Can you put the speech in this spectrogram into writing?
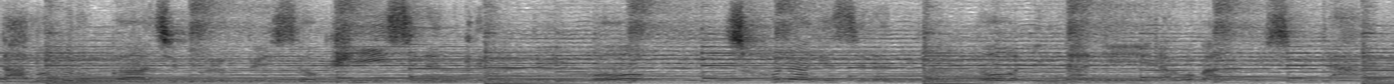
나무 그릇과 집 그릇도 있어 귀 쓰는 그릇도 있고 천하게 쓰는 것도 있나니라고 말하고 있습니다.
